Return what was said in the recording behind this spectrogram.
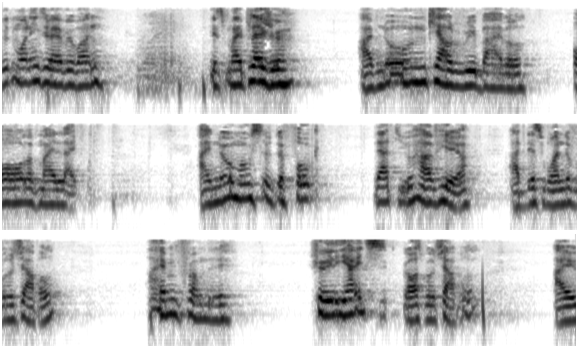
Good morning to everyone. It's my pleasure. I've known Calvary Bible all of my life. I know most of the folk that you have here at this wonderful chapel. I'm from the Shirley Heights Gospel Chapel. I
